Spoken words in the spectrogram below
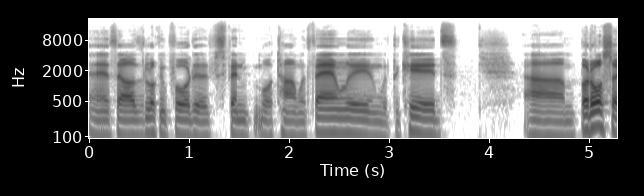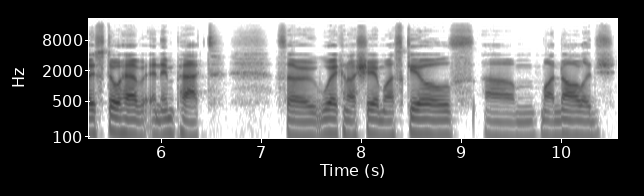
and so I was looking forward to spend more time with family and with the kids, um, but also still have an impact. So where can I share my skills, um, my knowledge,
